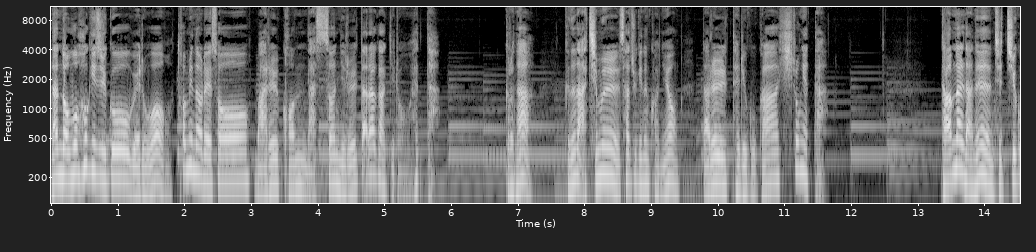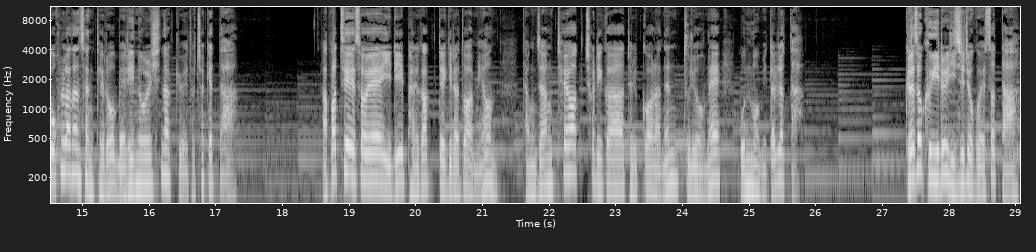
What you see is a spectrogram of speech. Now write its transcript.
난 너무 허기지고 외로워 터미널에서 말을 건 낯선 이를 따라가기로 했다. 그러나 그는 아침을 사주기는 커녕 나를 데리고 가 희롱했다. 다음날 나는 지치고 혼란한 상태로 메리놀 신학교에 도착했다. 아파트에서의 일이 발각되기라도 하면 당장 퇴학 처리가 될 거라는 두려움에 온몸이 떨렸다. 그래서 그 일을 잊으려고 했었다.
